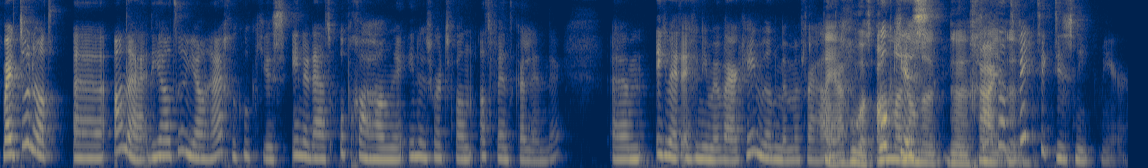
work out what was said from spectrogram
Maar toen had eh, Anna, die had toen Jan Hagen koekjes inderdaad opgehangen in een soort van adventkalender. Ehm, ik weet even niet meer waar ik heen wilde met mijn verhaal. Nou ja, hoe had Anna dan de, de Ja, dat weet ik dus niet meer.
